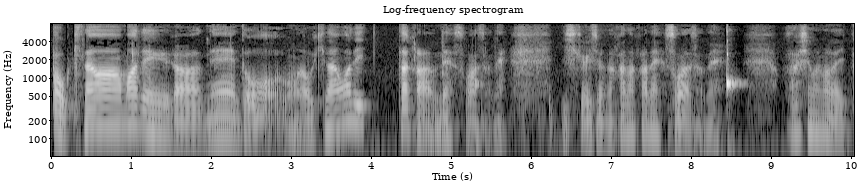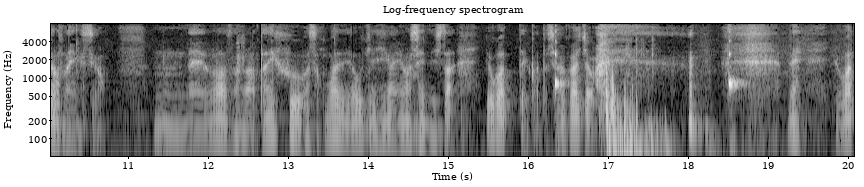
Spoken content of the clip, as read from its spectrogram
ぱ沖縄までがね、どう、沖縄まで行ったからね、そうなんですよね。石垣はなかなかね、そうなんですよね。私もまだ行ったことないんですよ。うんね、ロナさんが台風はそこまで大きな被害ありませんでした。よかったよかった、白川町。ね、よかっ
